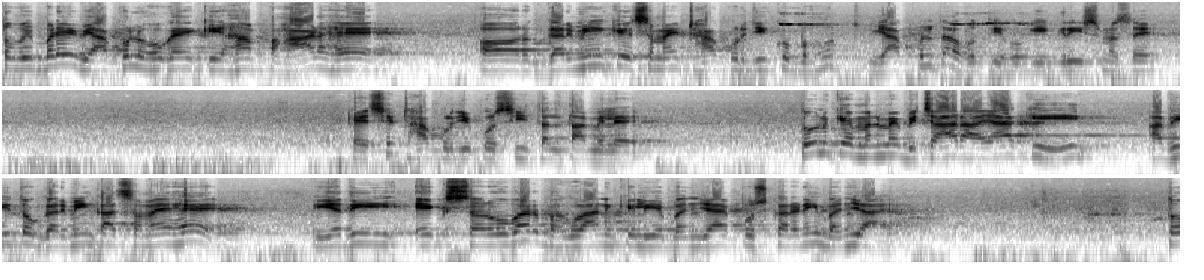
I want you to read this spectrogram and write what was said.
तो वे बड़े व्याकुल हो गए कि यहाँ पहाड़ है और गर्मी के समय ठाकुर जी को बहुत व्याकुलता होती होगी ग्रीष्म से। कैसे ठाकुर जी को शीतलता मिले? तो उनके मन में विचार आया कि अभी तो गर्मी का समय है, यदि एक सरोवर भगवान के लिए बन जाए, पुष्करणी बन जाए तो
